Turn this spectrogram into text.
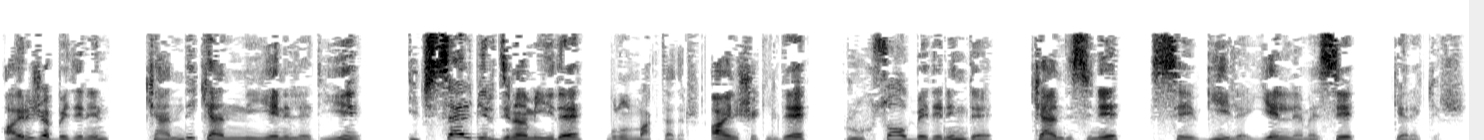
Ayrıca bedenin kendi kendini yenilediği içsel bir dinamiği de bulunmaktadır. Aynı şekilde ruhsal bedenin de kendisini sevgiyle yenilemesi gerekir.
